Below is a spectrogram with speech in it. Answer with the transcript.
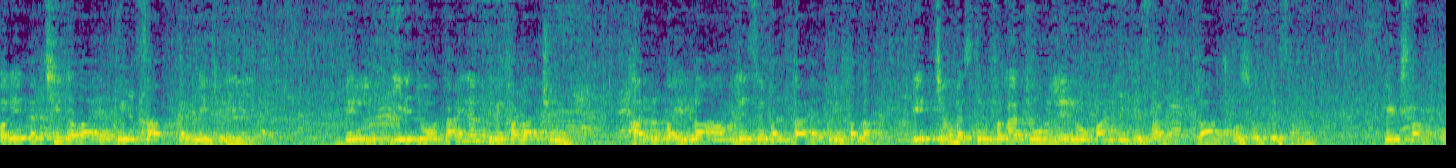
और एक अच्छी दवा है पेट साफ़ करने के लिए। बेल, ये जो होता है ना, त्रिफला चूर्ण, हर बहेड़ा आंवले से बनता है त्रिफला। एक चम्मच त्रिफला चूर्ण ले लो पानी के साथ, रात को सोते समय। पेट साफ़ हो।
